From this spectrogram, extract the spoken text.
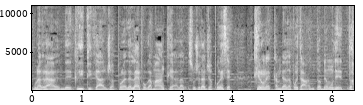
una grande critica al Giappone dell'epoca, ma anche alla società giapponese che non è cambiata poi tanto, abbiamo detto,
